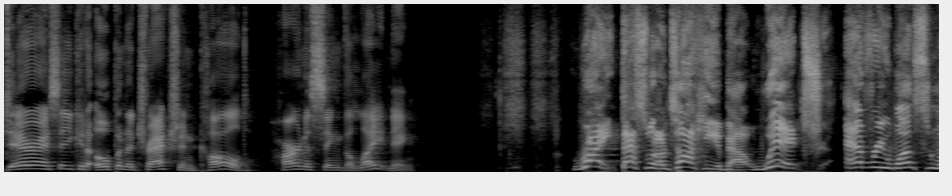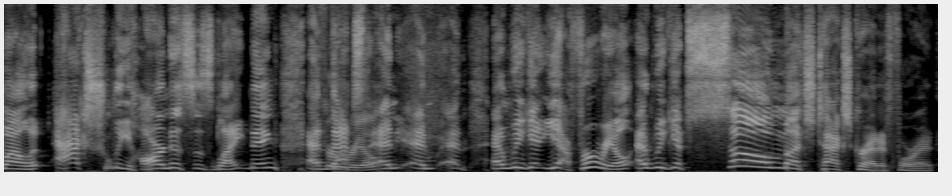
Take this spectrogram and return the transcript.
dare I say you could open attraction called harnessing the lightning. Right, that's what I'm talking about. Which every once in a while it actually harnesses lightning, and For that's real? and, and and and we get yeah for real, and we get so much tax credit for it.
